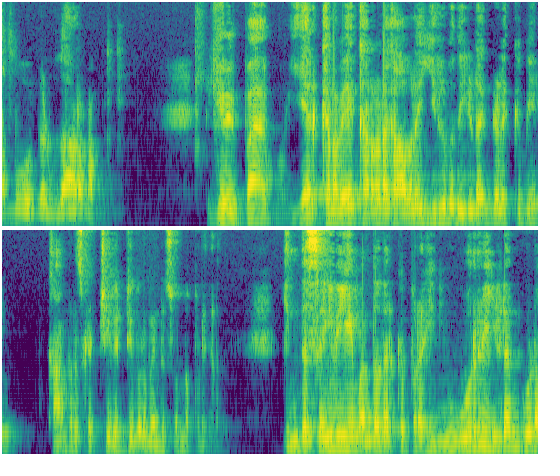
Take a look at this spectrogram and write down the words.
சம்பவங்கள் உதாரணம். இப்ப ஏற்கனவே கர்நாடகாவில் இருபது இடங்களுக்கு மேல் காங்கிரஸ் கட்சி வெற்றி பெறும் என்று சொல்லப்படுகிறது. இந்த செய்தியும் வந்ததற்கு பிறகு இனி ஒரு இடம் கூட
